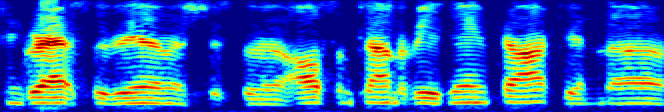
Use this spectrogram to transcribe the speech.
congrats to them. It's just an awesome time to be a Gamecock, and uh,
